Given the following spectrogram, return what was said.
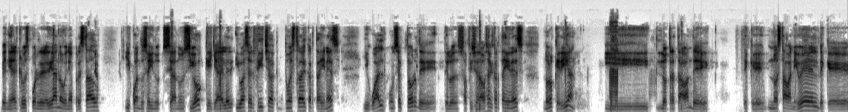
venía del club Sport Herediano, venía prestado. Y cuando se, se anunció que ya él iba a ser ficha nuestra del Cartaginés, igual un sector de, los aficionados al cartaginés no lo querían y lo trataban de, que no estaba a nivel, de que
